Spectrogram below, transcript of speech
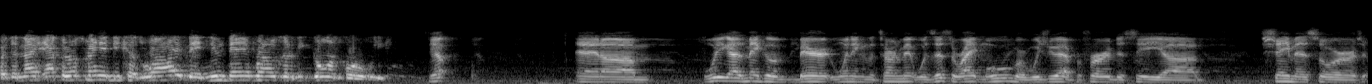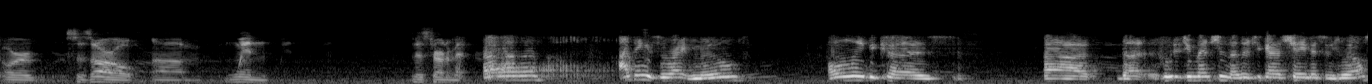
Or the night after WrestleMania, because why? They knew Daniel Bryan was going to be gone for a week. Yep. And um, what do you guys make of Barrett winning the tournament? Was this the right move, or would you have preferred to see uh, Sheamus or or Cesaro um, win this tournament? Uh, I think it's the right move, only because uh, the who did you mention? The other two guys, Sheamus and who else?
